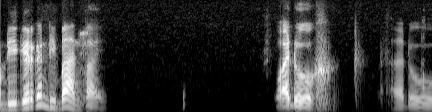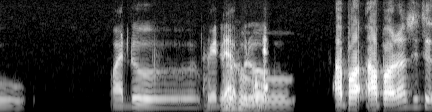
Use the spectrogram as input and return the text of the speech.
Rudiger kan dibantai. Waduh, Aduh. waduh, beda bro. Aduh. Apa apa sih itu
